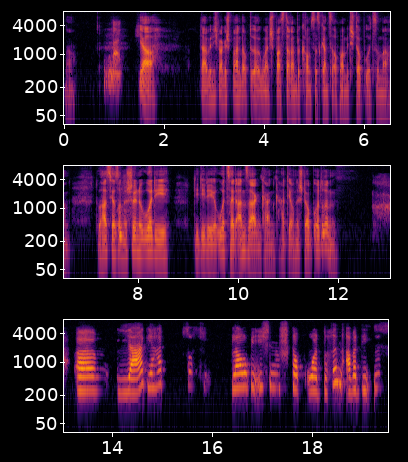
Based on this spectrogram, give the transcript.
Ne? Nein. Ja, da bin ich mal gespannt, ob du irgendwann Spaß daran bekommst, das Ganze auch mal mit Stoppuhr zu machen. Du hast ja so eine schöne Uhr, die die, die die Uhrzeit ansagen kann. Hat die auch eine Stoppuhr drin? Ähm, ja, die hat so glaube ich, eine Stoppuhr drin, aber die ist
